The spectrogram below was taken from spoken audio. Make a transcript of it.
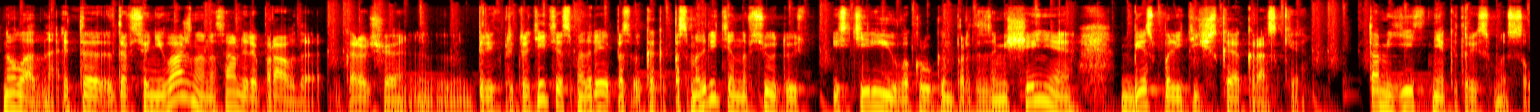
Ну ладно, это, это все не важно, на самом деле правда. Короче, прекратите смотреть, как, посмотрите на всю эту истерию вокруг импортозамещения без политической окраски. Там есть некоторый смысл.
